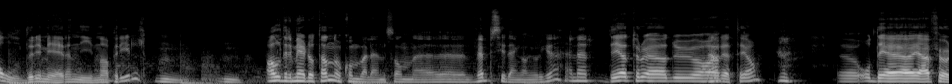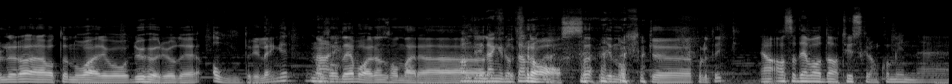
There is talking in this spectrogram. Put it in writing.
aldri mer enn 9. april. Aldrimer.no kom vel en sånn eh, webside en gang, gjorde ikke det? Eller? Det tror jeg du har Ja. rett i, ja. Eh, Og det jeg føler er at nå er jo Du hører jo det aldri lenger. Altså Det var en sånn der derre frase i norsk eh, politikk. Ja, altså, det var da tyskerne kom inn, eh,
